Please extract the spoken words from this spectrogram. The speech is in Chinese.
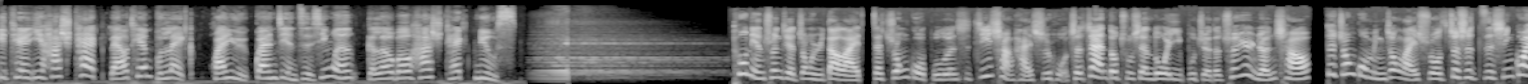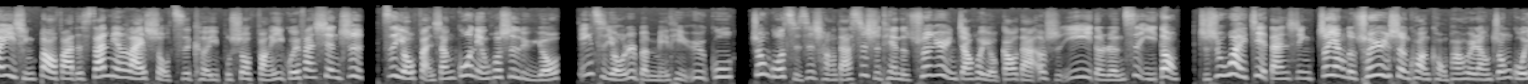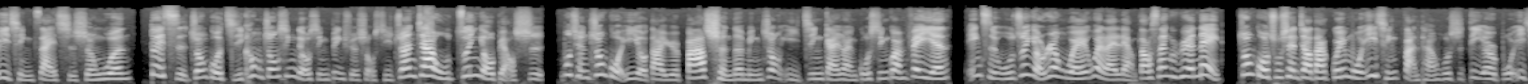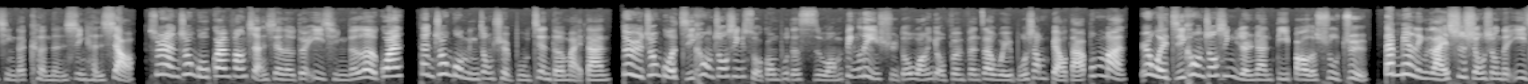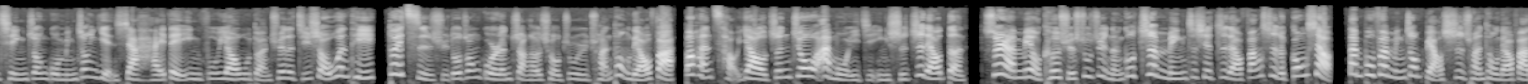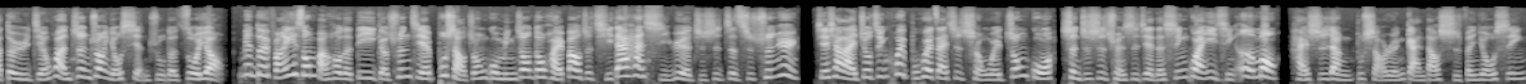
一天一 hashtag 聊天不累，环宇关键字新闻 global hashtag news。兔年春节终于到来，在中国，不论是机场还是火车站，都出现络绎不绝的春运人潮。对中国民众来说，这是自新冠疫情爆发的三年来首次可以不受防疫规范限制，自由返乡过年或是旅游。因此，有日本媒体预估，中国此次长达四十天的春运将会有高达二十一亿的人次移动。只是外界担心，这样的春运盛况恐怕会让中国疫情再次升温。对此，中国疾控中心流行病学首席专家吴尊友表示，目前中国已有大约八成的民众已经感染过新冠肺炎，因此吴尊友认为，未来两到三个月内，中国出现较大规模疫情反弹或是第二波疫情的可能性很小。虽然中国官方展现了对疫情的乐观，但中国民众却不见得买单。对于中国疾控中心所公布的死亡病例，许多网友纷纷在微博上表达不满，认为疾控中心仍然低报了数据。面临来势汹汹的疫情，中国民众眼下还得应付药物短缺的棘手问题。对此，许多中国人转而求助于传统疗法，包含草药、针灸、按摩以及饮食治疗等。虽然没有科学数据能够证明这些治疗方式的功效，但部分民众表示，传统疗法对于减缓症状有显著的作用。面对防疫松绑后的第一个春节，不少中国民众都怀抱着期待和喜悦。只是这次春运，接下来究竟会不会再次成为中国甚至是全世界的新冠疫情噩梦，还是让不少人感到十分忧心。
